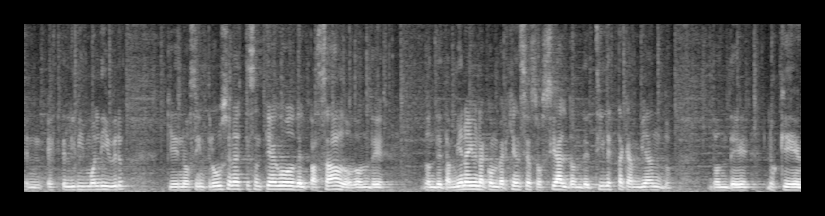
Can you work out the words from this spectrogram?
en este mismo libro, que nos introducen a este Santiago del pasado, donde donde también hay una convergencia social, donde Chile está cambiando, donde los que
